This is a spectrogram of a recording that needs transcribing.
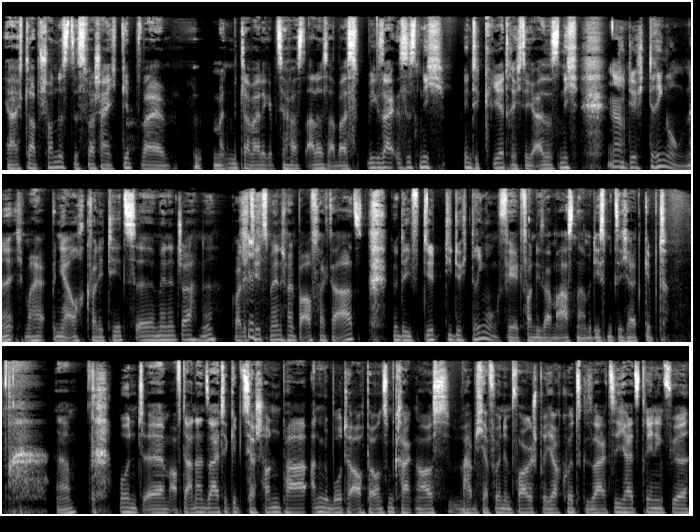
Ja, ich glaube schon, dass das wahrscheinlich gibt, weil mittlerweile gibt's ja fast alles, aber es, wie gesagt, es ist nicht integriert richtig. Also es ist nicht ja. die Durchdringung. Ne? Ich mach, bin ja auch Qualitätsmanager, ne? Qualitätsmanagement beauftragter Arzt. Die, die, die Durchdringung fehlt von dieser Maßnahme, die es mit Sicherheit gibt. Ja. Und ähm, auf der anderen Seite gibt's ja schon ein paar Angebote, auch bei uns im Krankenhaus, habe ich ja vorhin im Vorgespräch auch kurz gesagt, Sicherheitstraining für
